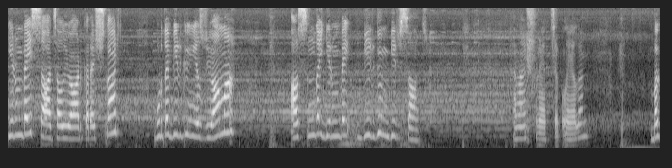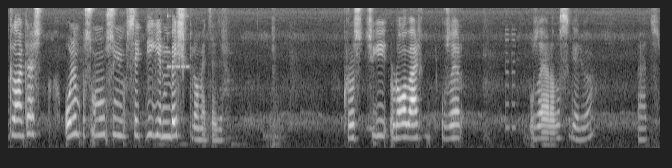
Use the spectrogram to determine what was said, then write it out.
25 saat alıyor arkadaşlar. Burada bir gün yazıyor ama aslında 25 bir gün bir saat. Hemen şuraya tıklayalım. Bakın arkadaşlar Olympus'un yüksekliği 25 kilometredir. Krusty Rover uzay uzay arabası geliyor. Evet.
